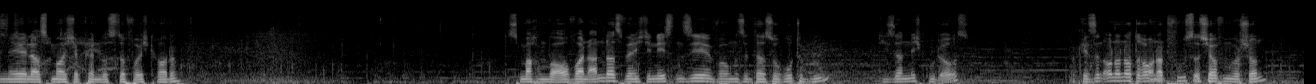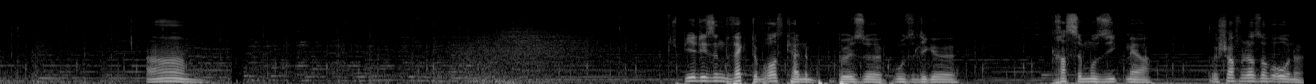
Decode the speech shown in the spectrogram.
Nee, lass mal, ich habe keine Lust auf euch gerade. Das machen wir auch wann anders, wenn ich den nächsten sehe. Warum sind da so rote Blumen? Die sahen nicht gut aus. Okay, sind auch nur noch 300 Fuß, das schaffen wir schon. Ah. Spiel, die sind weg. Du brauchst keine böse, gruselige krasse Musik mehr. Wir schaffen das auch ohne.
